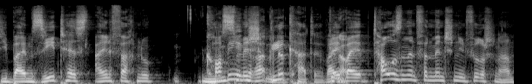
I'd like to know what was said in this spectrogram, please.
die beim Sehtest einfach nur kosmisch. Glück hatte. Weil Genau. bei tausenden von Menschen, die einen Führerschein haben,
